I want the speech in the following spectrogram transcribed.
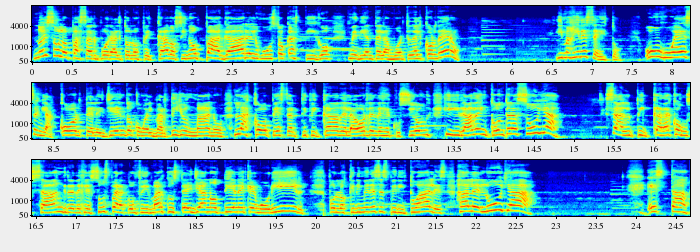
No es solo pasar por alto los pecados, sino pagar el justo castigo mediante la muerte del Cordero. Imagínese esto. Un juez en la corte leyendo con el martillo en mano la copia certificada de la orden de ejecución girada en contra suya, salpicada con sangre de Jesús para confirmar que usted ya no tiene que morir por los crímenes espirituales. Aleluya. Esta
